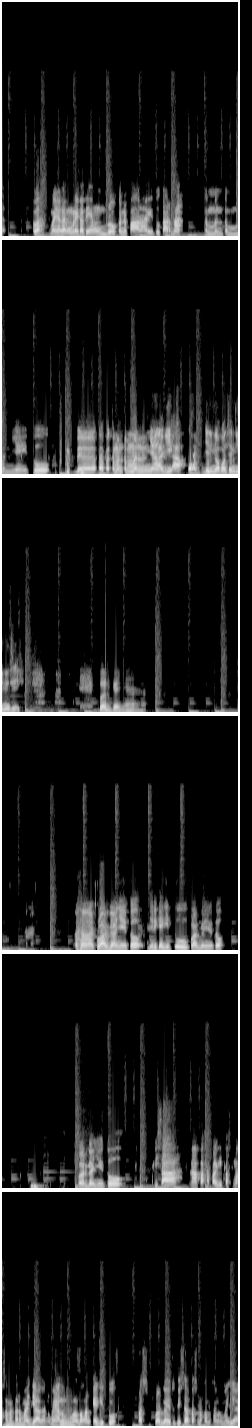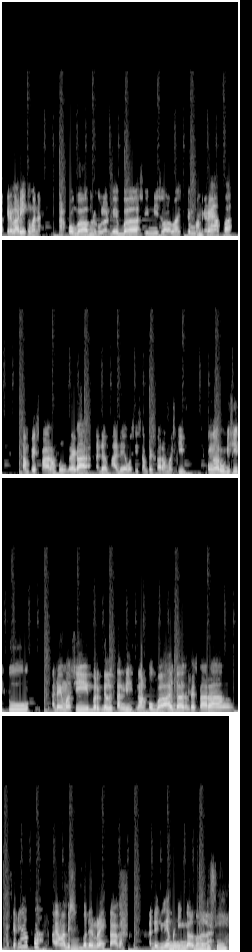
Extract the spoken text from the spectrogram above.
apa kebanyakan mereka tuh yang broken parah itu karena temen-temennya itu be- apa temen-temennya lagi ah kok jadi nggak konsen gini sih? Keluarganya keluarganya itu jadi kayak gitu. Keluarganya itu keluarganya itu pisah. Nah pas apalagi pas masa-masa Hmm. remaja kan kebanyakan Hmm. abang kan kayak gitu. Pas keluarganya itu pisah pas masa-masa remaja. Akhirnya lari ke mana? Narkoba Hmm. pergaulan bebas ini segala macem. Hmm. akhirnya apa? Sampai sekarang pun mereka ada ada yang masih sampai sekarang masih pengaruh di situ. Ada yang masih bergelutan di narkoba aja sampai sekarang. Akhirnya apa? Yang habis Hmm. badan mereka kan ada juga yang meninggal Hmm, malah. sih.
